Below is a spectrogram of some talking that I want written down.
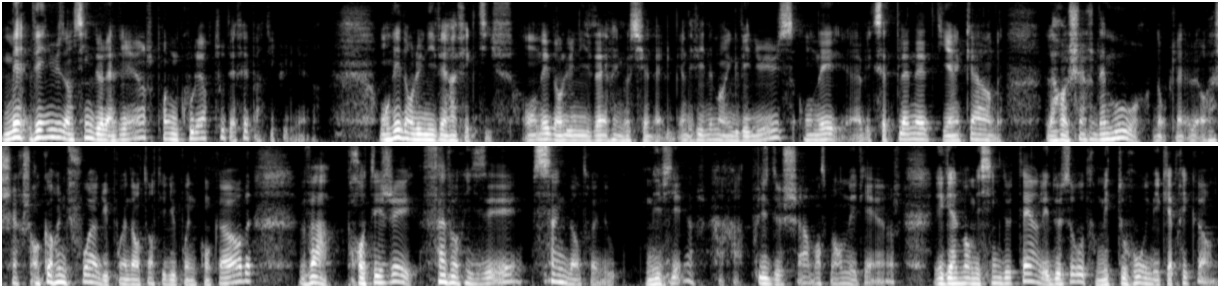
Mais Vénus dans le signe de la Vierge prend une couleur tout à fait particulière. On est dans l'univers affectif, on est dans l'univers émotionnel. Bien évidemment avec Vénus, on est avec cette planète qui incarne la recherche d'amour, donc la, recherche encore une fois du point d'entente et du point de concorde, va protéger, favoriser cinq d'entre nous mes vierges, plus de charme en ce moment mes vierges, également mes signes de terre, les deux autres, mes taureaux et mes capricornes,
